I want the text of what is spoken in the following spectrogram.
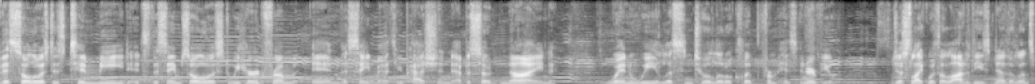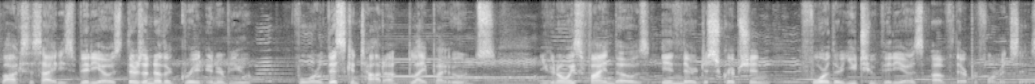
This soloist is Tim Mead. It's the same soloist we heard from in the St. Matthew Passion episode 9 when we listened to a little clip from his interview. Just like with a lot of these Netherlands Bach Society's videos, there's another great interview for this cantata, Bleib bei uns. You can always find those in their description for their YouTube videos of their performances.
